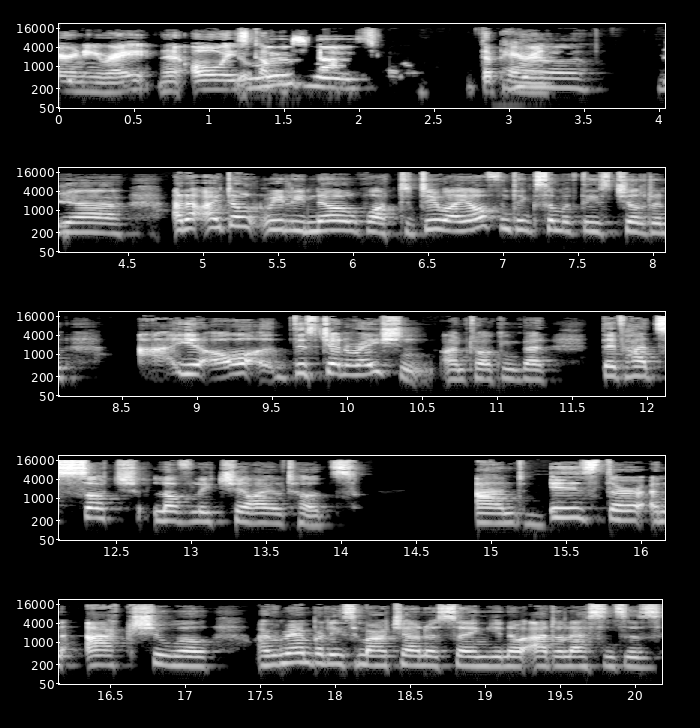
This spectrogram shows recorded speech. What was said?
irony, right? And it always it comes back to the parent. Yeah, yeah. And I don't really know what to do. I often think some of these children uh, you know, all, this generation I'm talking about, they've had such lovely childhoods and mm. is there an actual? I remember Lisa Marchiano saying, you know, adolescence is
